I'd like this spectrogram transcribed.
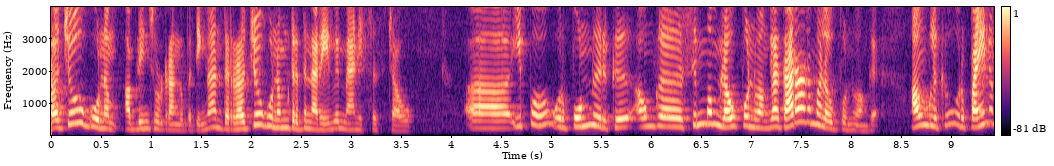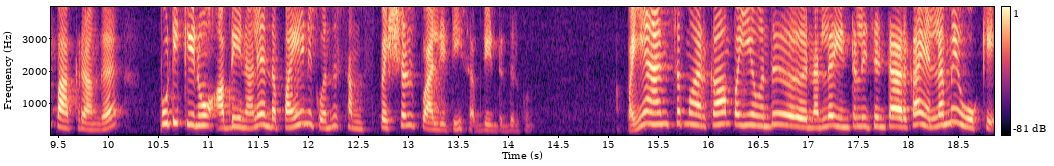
ரஜோகுணம் அப்படின்னு சொல்கிறாங்க பார்த்தீங்களா அந்த ரஜோகுணம்ன்றது நிறையவே மேனிஃபெஸ்ட் ஆகும். இப்போது ஒரு பொண்ணு இருக்குது அவங்க சிம்மம் லவ் பண்ணுவாங்களா? தாராளமாக லவ் பண்ணுவாங்க. அவங்களுக்கு ஒரு பையனை பார்க்குறாங்க பிடிக்கணும் அப்படின்னாலே அந்த பையனுக்கு வந்து சம் ஸ்பெஷல் குவாலிட்டிஸ் அப்படின்றது இருக்கணும். பையன் ஹேண்ட்ஸமாக இருக்கான். பையன் வந்து நல்ல இன்டெலிஜென்ட்டாக இருக்கான். எல்லாமே ஓகே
